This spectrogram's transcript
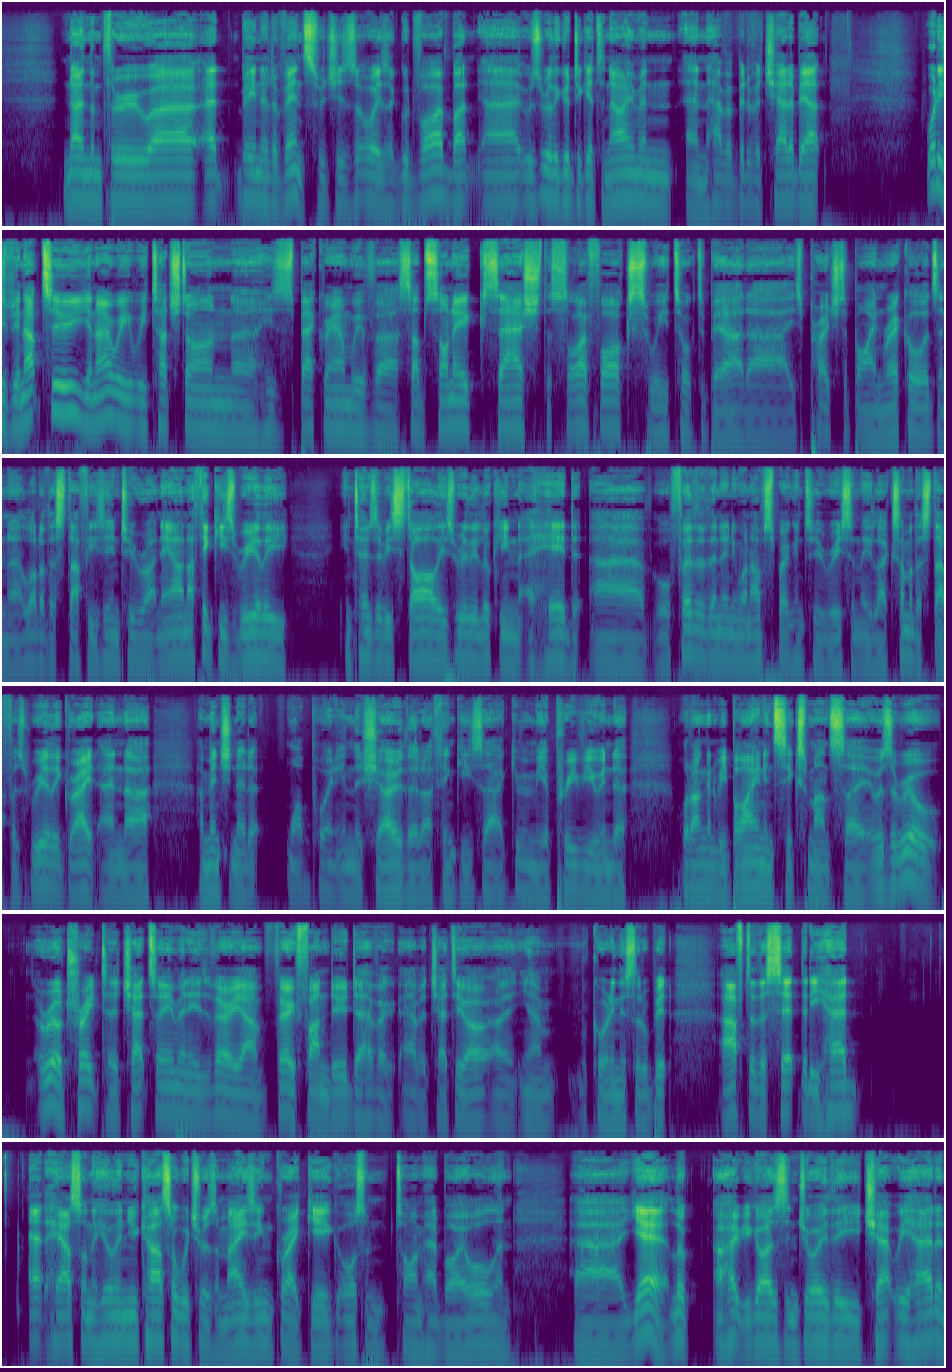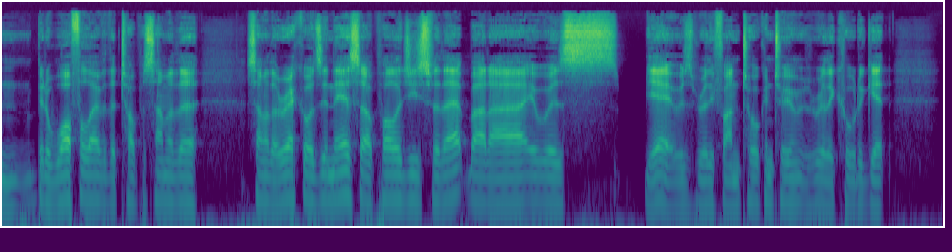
known them through uh, at being at events, which is always a good vibe. But uh, it was really good to get to know him and and have a bit of a chat about what he's been up to. You know, we we touched on uh, his background with Subsonic, Sash, the Sly Fox. We talked about his approach to buying records and a lot of the stuff he's into right now. And I think he's really in terms of his style, he's really looking ahead uh, or further than anyone I've spoken to recently. Like some of the stuff was really great, and uh, I mentioned it at one point in the show that I think he's uh, given me a preview into what I'm going to be buying in six months. So it was a real a real treat to chat to him, and he's a very um, very fun dude to have a have a chat to. I, I, you know, recording this little bit after the set that he had at House on the Hill in Newcastle, which was amazing. Great gig, awesome time had by all, and uh, yeah, look, I hope you guys enjoy the chat we had and a bit of waffle over the top of some of the some of the records in there. So apologies for that, but uh, it was yeah, it was really fun talking to him. It was really cool to get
